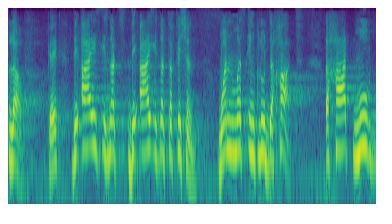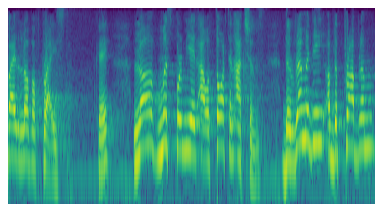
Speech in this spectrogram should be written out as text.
love. Okay? The, eyes is not, the eye is not sufficient. One must include the heart a heart moved by the love of Christ. Okay? Love must permeate our thoughts and actions. The remedy of the problem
